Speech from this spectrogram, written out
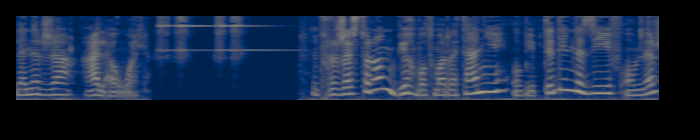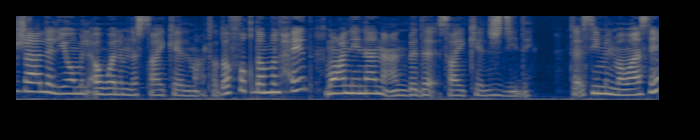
لنرجع على الأول. البروجسترون بيهبط مرة تانية وبيبتدي النزيف وبنرجع لليوم الأول من ال cycle مع تدفق دم الحيض معلنا عن بدء cycle جديدة. تقسيم المواسم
